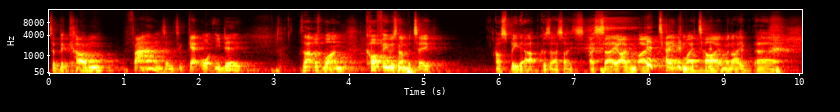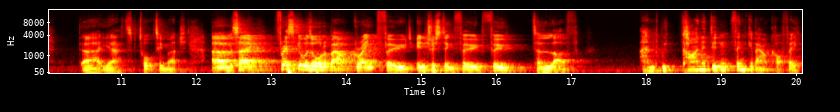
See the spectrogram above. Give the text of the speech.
to become fans and to get what you do. So that was one. Coffee was number two. I'll speed it up because, as I, I say, i take my time and I. Uh, uh, yeah, talk too much. Um, so, Friska was all about great food, interesting food, food to love. And we kind of didn't think about coffee.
